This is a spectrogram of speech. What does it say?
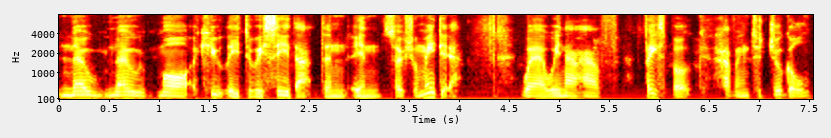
no, no more acutely do we see that than in social media, where we now have Facebook having to juggle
